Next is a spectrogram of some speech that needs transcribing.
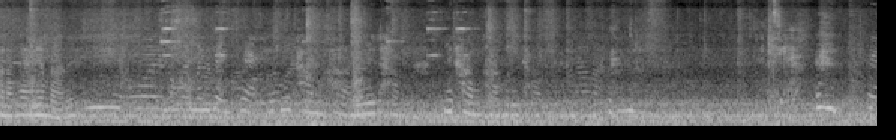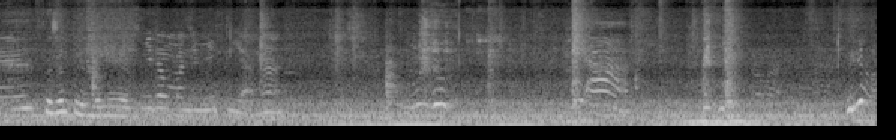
พนักงานเนี่ยมาเลยมันแข็งไม่ทำค่ะไม่ได้ทำไม่ทำค่ะคนนี้ทำคือฉันตื่นมาเลยๆนี่เดี๋ยวมันจะมีเสียงอะพี่อะ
